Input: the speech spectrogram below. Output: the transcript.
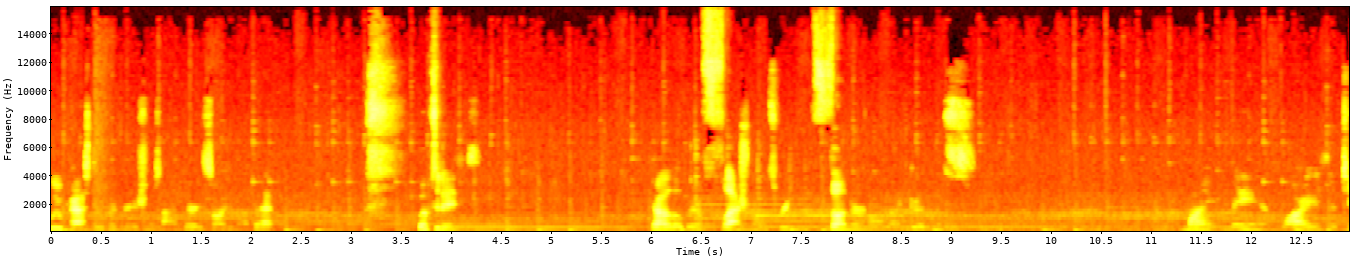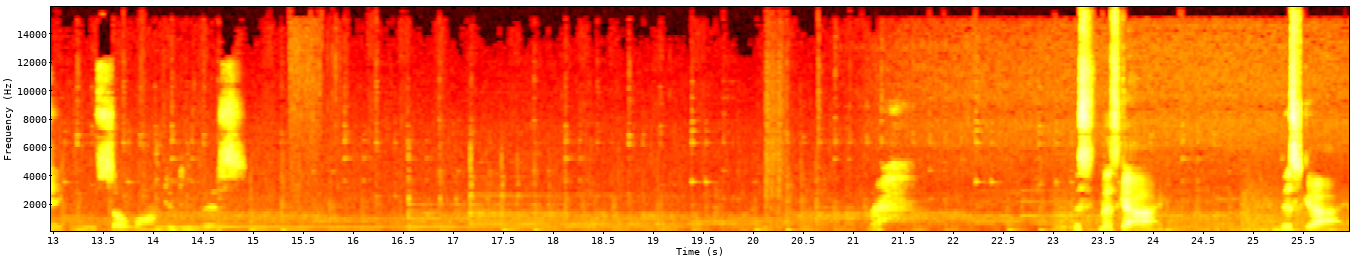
blew past the recreation time. Very sorry about that. Whoopsie daisies. Got a little bit of flashing on the screen, thunder and all that goodness. My man, why is it taking you so long to do this? This this guy. This guy.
